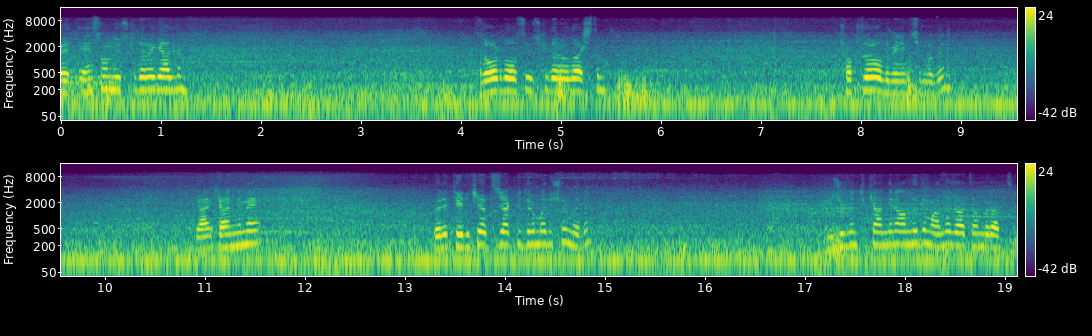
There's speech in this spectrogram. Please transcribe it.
Evet en sonunda Üsküdar'a geldim. Zor da olsa Üsküdar'a ulaştım. Çok zor oldu benim için bugün. Yani kendimi böyle tehlikeye atacak bir duruma düşürmedim. Gücümün tükendiğini anladığım anda zaten bıraktım.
